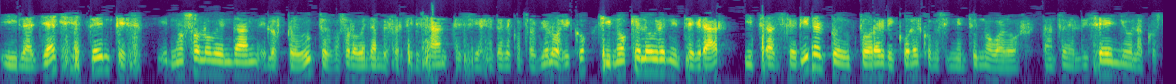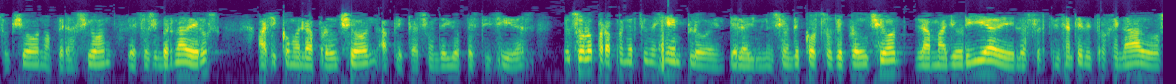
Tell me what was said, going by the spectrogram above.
y las ya existentes no solo vendan los productos, no solo vendan fertilizantes y agentes de control biológico, sino que logren integrar y transferir al productor agrícola el conocimiento innovador, tanto en el diseño, la construcción, operación de estos invernaderos, así como en la producción, aplicación de biopesticidas. Solo para ponerte un ejemplo de la disminución de costos de producción, la mayoría de los fertilizantes nitrogenados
